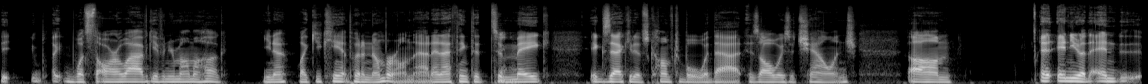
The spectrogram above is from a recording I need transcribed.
it, what's the ROI of giving your mom a hug? You know, like you can't put a number on that. And I think that to mm-hmm. make executives comfortable with that is always a challenge. Um, and, and, you know, and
